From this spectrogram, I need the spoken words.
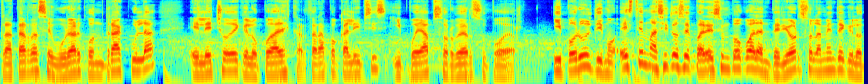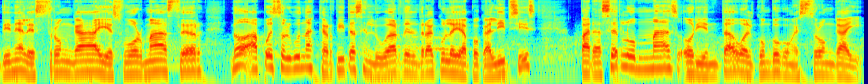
tratar de asegurar con Drácula el hecho de que lo pueda descartar Apocalipsis y pueda absorber su poder. Y por último, este masito se parece un poco al anterior, solamente que lo tiene al Strong Guy, Sword Master, ¿no? Ha puesto algunas cartitas en lugar del Drácula y Apocalipsis para hacerlo más orientado al combo con Strong Guy.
